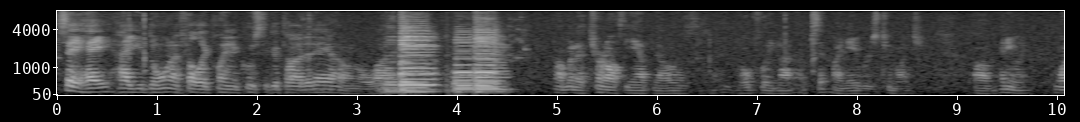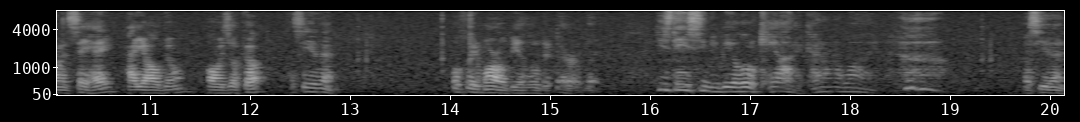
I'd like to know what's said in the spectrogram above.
say hey, how you doing? I felt like playing acoustic guitar today. I don't know why. I'm gonna turn off the amp now. Hopefully not upset my neighbors too much. Um, anyway, want to say hey, how y'all doing? Always look up. I'll see you then. Hopefully tomorrow will be a little bit better, but these days seem to be a little chaotic. I don't know why. I'll see you then.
